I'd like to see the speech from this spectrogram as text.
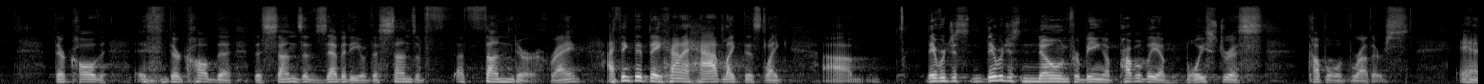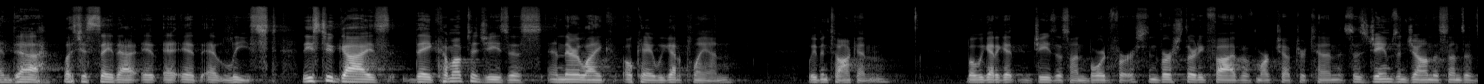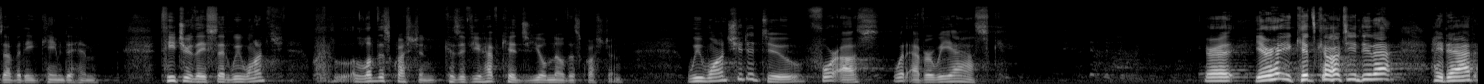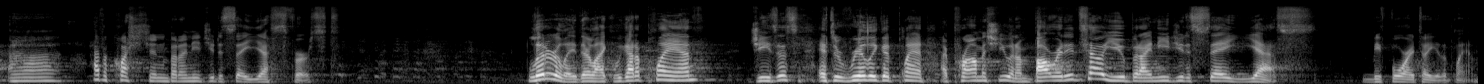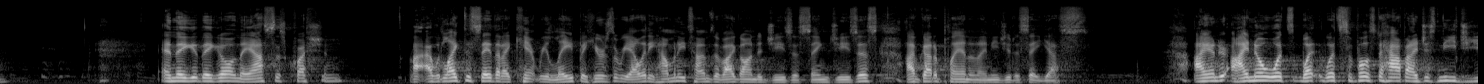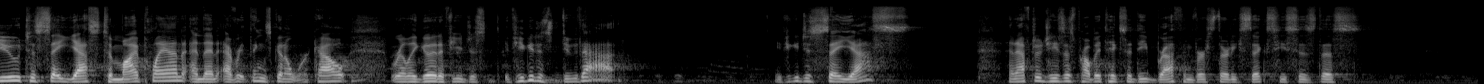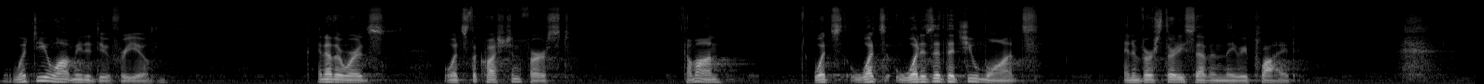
They're called, they're called the, the sons of Zebedee or the sons of, th- thunder, right? I think that they kind of had like this, like, um, they, were just, they were just known for being a, probably a boisterous couple of brothers. And uh, let's just say that at, at, at least. These two guys, they come up to Jesus and they're like, okay, we got a plan. We've been talking. But we got to get Jesus on board first. In verse 35 of Mark chapter 10, it says, James and John, the sons of Zebedee, came to him. Teacher, they said, we want, I love this question, because if you have kids, you'll know this question. We want you to do for us whatever we ask. You ever, you ever your kids come up to you and do that? Hey, Dad, uh, I have a question, but I need you to say yes first. Literally, they're like, We got a plan, Jesus. It's a really good plan. I promise you, and I'm about ready to tell you, but I need you to say yes before I tell you the plan. And they, they go and they ask this question. I would like to say that I can't relate, but here's the reality. How many times have I gone to Jesus saying, Jesus, I've got a plan and I need you to say yes? I, under, I know what's, what, what's supposed to happen. I just need you to say yes to my plan, and then everything's going to work out really good if you, just, if you could just do that. If you could just say yes. And after Jesus probably takes a deep breath in verse 36, he says this What do you want me to do for you? In other words, what's the question first? Come on. What's, what's, what is it that you want? And in verse 37, they replied,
